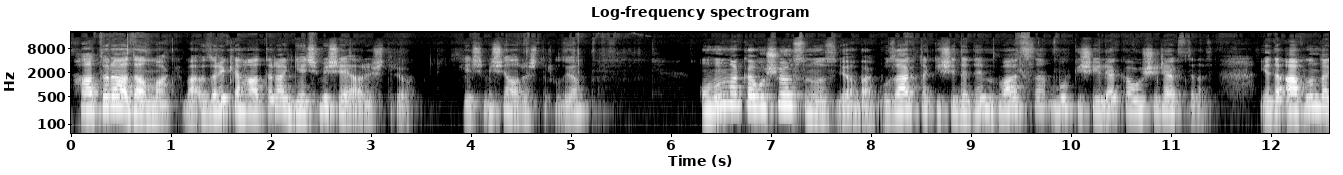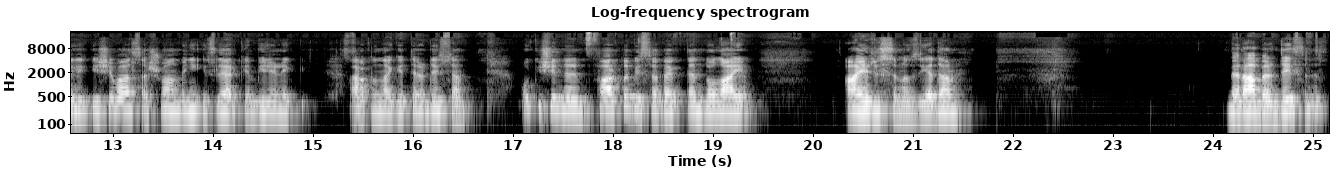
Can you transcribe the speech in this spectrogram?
Hatıra adalmak. Bak, özellikle hatıra geçmişi araştırıyor. Geçmişi araştırılıyor. Onunla kavuşuyorsunuz diyor. Bak uzakta kişi dedim varsa bu kişiyle kavuşacaksınız. Ya da aklındaki kişi varsa şu an beni izlerken birini aklına getirdiysem o kişinin farklı bir sebepten dolayı ayrısınız ya da beraber değilsiniz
